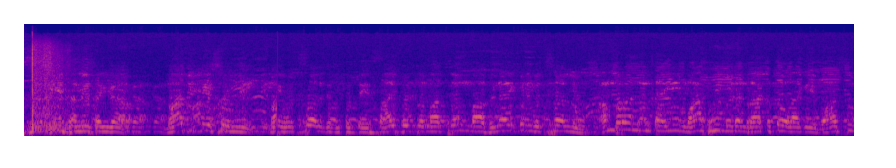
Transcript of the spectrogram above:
సతీ సమేతంగా మా విఘ్నేశ్వరుని మా ఉత్సవాలు జరుగుతుంటే సాయిపేటలో మాత్రం మా వినాయకుని ఉత్సవాలు అంబరాన్ని ఉంటాయి మాధవి మేడం రాకతో అలాగే వాసు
